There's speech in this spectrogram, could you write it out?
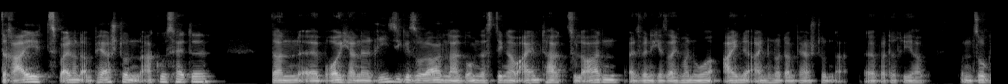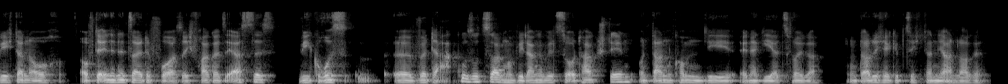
drei 200 Ampere-Stunden Akkus hätte, dann äh, brauche ich eine riesige Solaranlage, um das Ding am einen Tag zu laden, als wenn ich jetzt, sag ich mal, nur eine 100 Ampere-Stunden äh, Batterie habe. Und so gehe ich dann auch auf der Internetseite vor. Also ich frage als erstes, wie groß äh, wird der Akku sozusagen und wie lange willst du autark stehen und dann kommen die Energieerzeuger und dadurch ergibt sich dann die Anlage.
